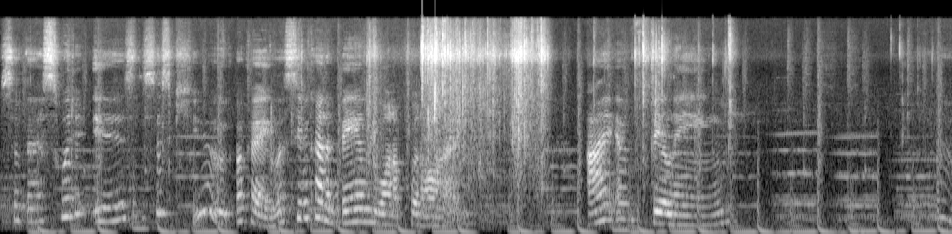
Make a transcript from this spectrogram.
So that's what it is. This is cute. Okay, let's see what kind of band we want to put on. I am feeling... Oh.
